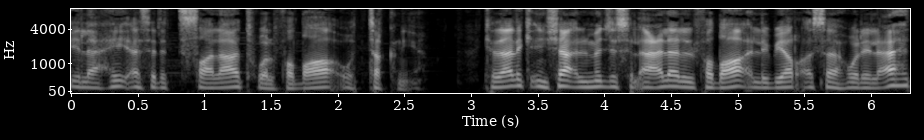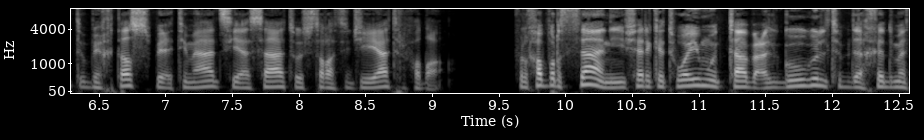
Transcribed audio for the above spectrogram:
إلى هيئة الاتصالات والفضاء والتقنية. كذلك إنشاء المجلس الأعلى للفضاء اللي بيرأسه ولي العهد وبيختص باعتماد سياسات واستراتيجيات الفضاء. في الخبر الثاني شركة ويمو التابعة لجوجل تبدأ خدمة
